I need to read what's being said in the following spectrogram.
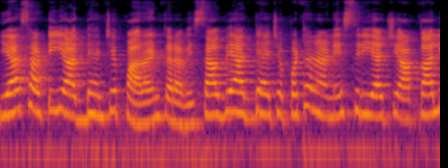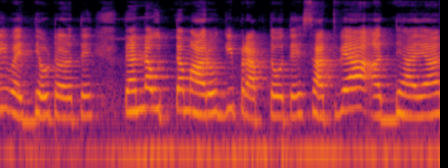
यासाठी या अध्यायांचे पारायण करावे. सहाव्या अध्यायाच्या पठणाने स्त्रियाची अकाली वैद्य टळते. त्यांना उत्तम आरोग्य प्राप्त होते. सातव्या अध्यायात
